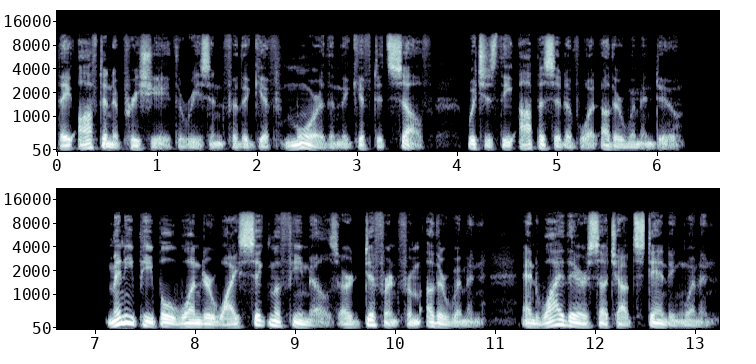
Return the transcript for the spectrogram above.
They often appreciate the reason for the gift more than the gift itself, which is the opposite of what other women do. Many people wonder why Sigma females are different from other women and why they are such outstanding women.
